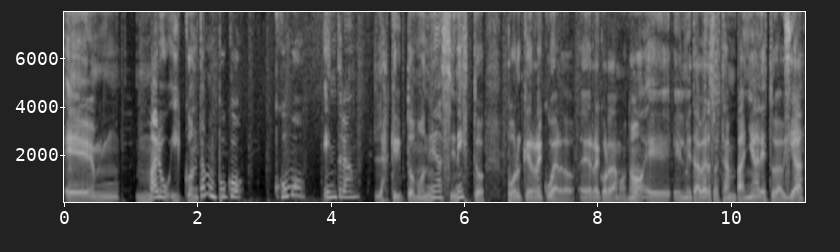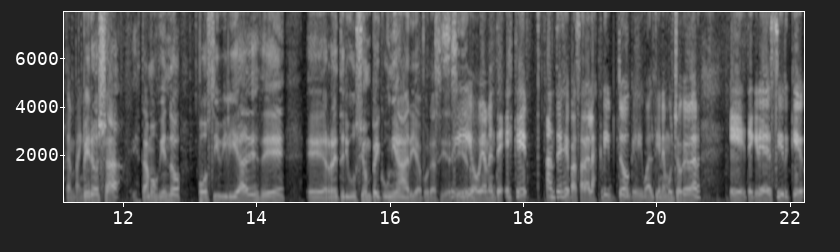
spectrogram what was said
Em, Maru, y contame un poco cómo entran las criptomonedas en esto? Porque recuerdo, eh, recordamos, ¿no? Eh, el metaverso está en pañales todavía, pero ya estamos viendo posibilidades de eh, retribución pecuniaria, por así decirlo. Sí, obviamente. Es que antes de pasar a las cripto, que igual tiene mucho que ver, te quería decir que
